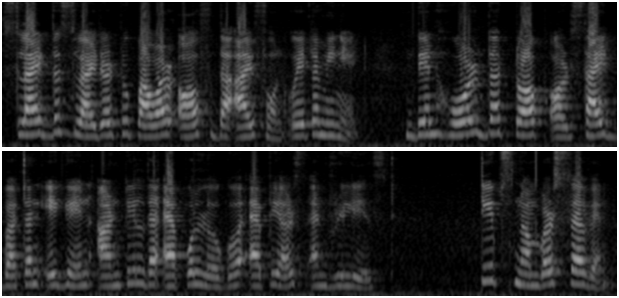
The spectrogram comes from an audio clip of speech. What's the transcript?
Slide the slider to power off the iPhone. Wait a minute. Then hold the top or side button again until the Apple logo appears and released. Tips number 7.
